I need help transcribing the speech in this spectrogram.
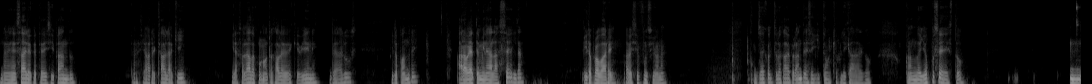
no es necesario que esté disipando. Entonces ahora el cable aquí y la soldado con otro cable de que viene de la luz y lo pondré. Ahora voy a terminar la celda y lo probaré a ver si funciona. Ya corté los cables, pero antes de seguir tengo que explicar algo. Cuando yo puse esto, mm,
